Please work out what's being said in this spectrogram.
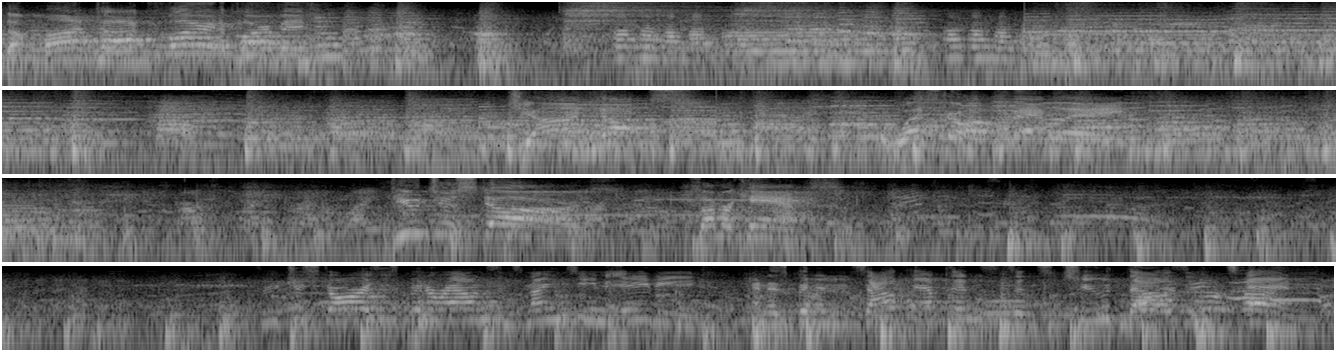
The Montauk Fire Department. John Ducks. The Westerhoff family. Future Stars. Summer camps. Stars has been around since 1980 and has been in Southampton since 2010.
